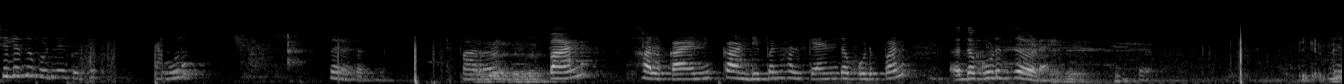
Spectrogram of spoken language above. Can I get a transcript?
शिले तू कुठे गुड तरंगत नाही. कारण पान हलका आहे आणि कांडी पण हलकी आहे आणि दगड पण दगड जड आहे. ठीक आहे.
